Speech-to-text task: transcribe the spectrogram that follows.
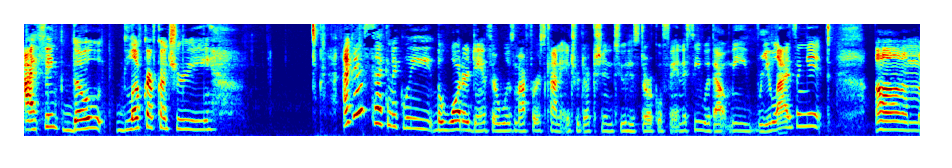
i think though lovecraft country technically The Water Dancer was my first kind of introduction to historical fantasy without me realizing it. Um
